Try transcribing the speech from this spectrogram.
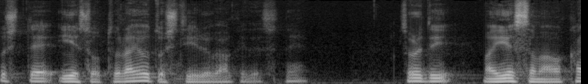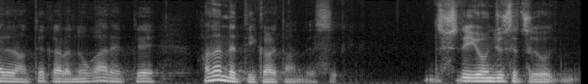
そしてイエスを捕らえようとしているわけですね。それで、まあ、イエス様は彼らの手から逃れて離れていかれたんです。そして40節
